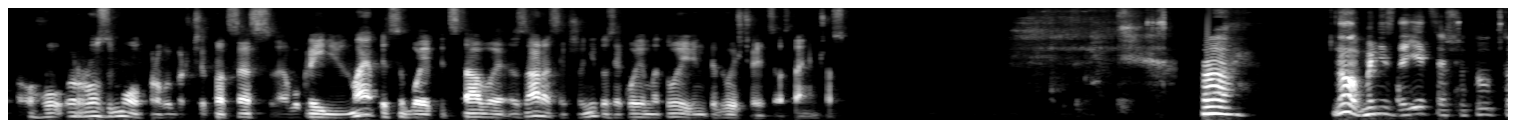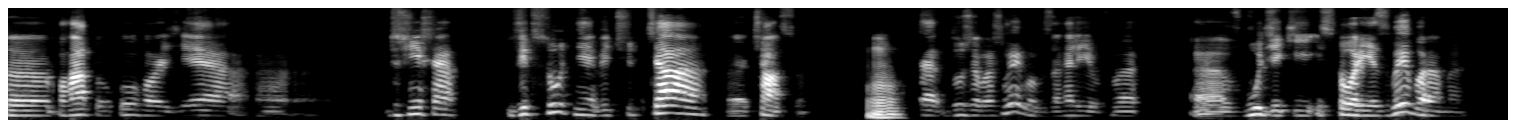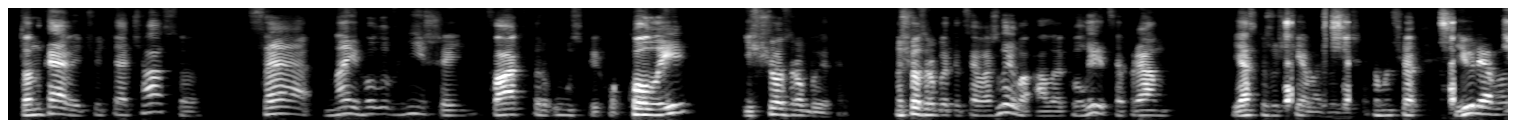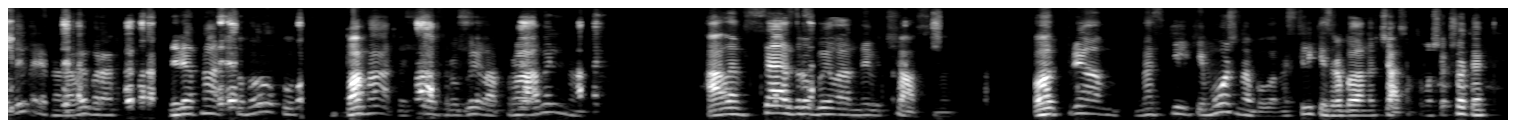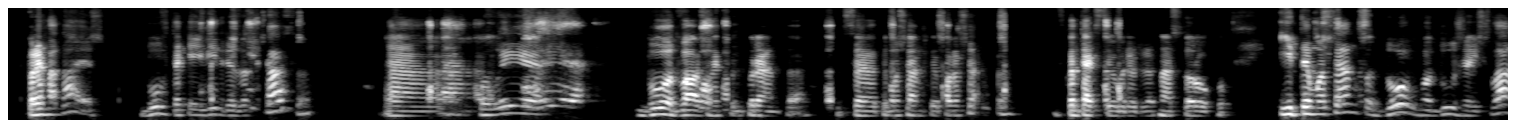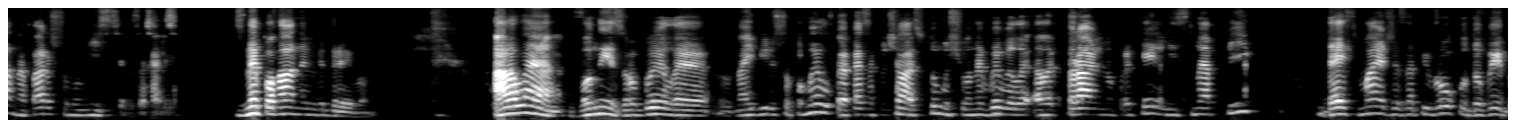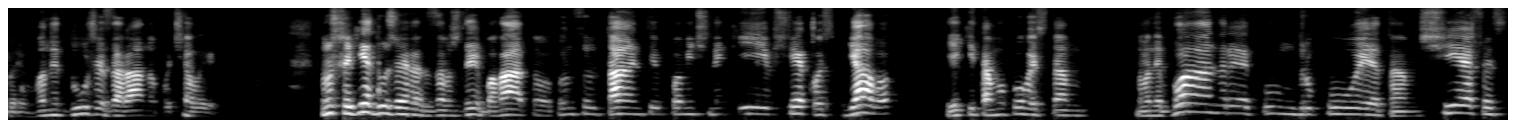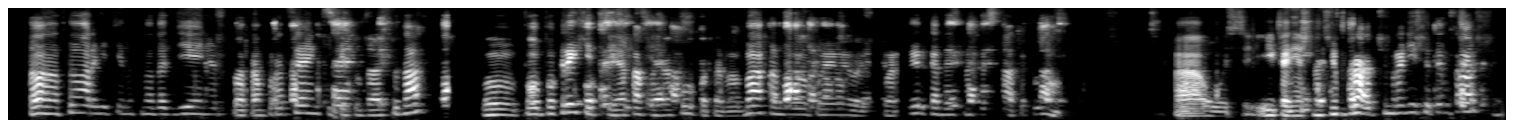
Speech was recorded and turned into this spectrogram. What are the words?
розмов про виборчий процес е, в Україні він має під собою підстави зараз. Якщо ні, то з якою метою він підвищується останнім часом? Ах. Ну, мені здається, що тут е, багато у кого є, е, точніше, відсутнє відчуття е, часу. Це дуже важливо взагалі в, е, в будь-якій історії з виборами. Тонке відчуття часу це найголовніший фактор успіху. Коли і що зробити. Ну, що зробити, це важливо, але коли це прям, я скажу ще важливіше. Тому що Юлія Володимирівна на виборах 19-го року багато що зробила правильно, але все зробила невчасно. От прям наскільки можна було, настільки зробила невчасно. Тому що якщо ти пригадаєш, був такий відрізок часу, е, коли було два основних конкурента: це Тимошенко і Порошенко в контексті виборів 19 року. І Тимошенко довго дуже йшла на першому місці взагалі з непоганим відривом. Але вони зробили найбільшу помилку, яка заключалась в тому, що вони вивели електоральну прихильність на пік десь майже за півроку до виборів. Вони дуже зарано почали. Тому що є дуже завжди багато консультантів, помічників, ще когось п'явок, які там у когось там ну, вони банери кум друкує, там ще щось, та на таргетинг надо денежку, а там процентики туди-сюди. По, по, по крихітці, а так уже хуп, тебе баханова появилась, квартирка десь написана, так, ну. А ось, і, звісно, чим, чим раніше, тим краще.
